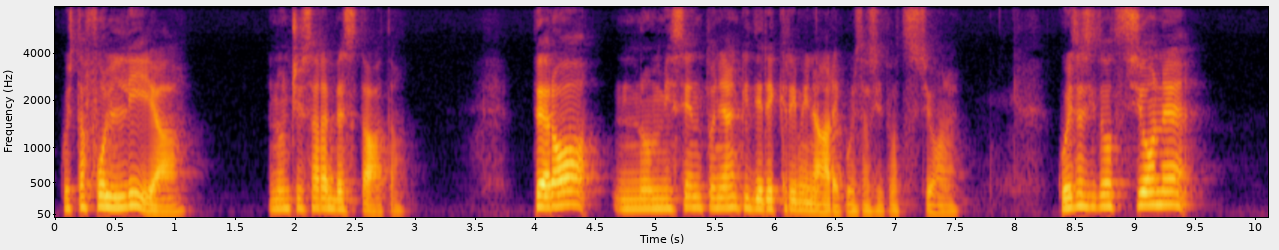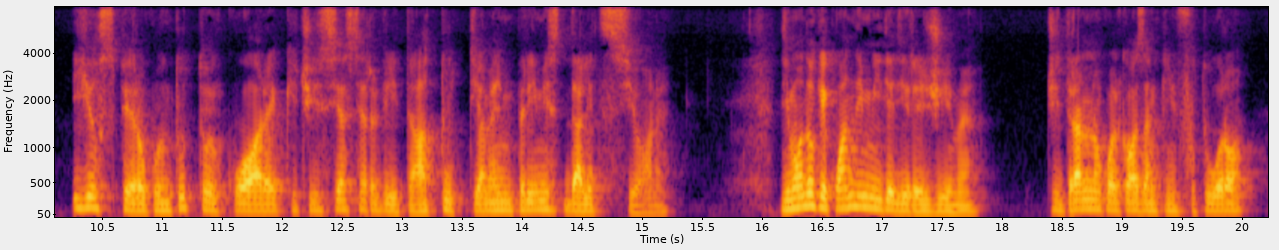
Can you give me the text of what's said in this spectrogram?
questa follia non ci sarebbe stata. Però non mi sento neanche di recriminare questa situazione. Questa situazione io spero con tutto il cuore che ci sia servita a tutti, a me in primis, da lezione. Di modo che quando i media di regime ci diranno qualcosa anche in futuro,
